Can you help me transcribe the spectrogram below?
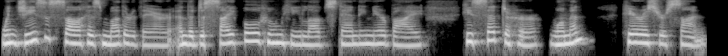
when Jesus saw his mother there and the disciple whom he loved standing nearby, he said to her, Woman, here is your son.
